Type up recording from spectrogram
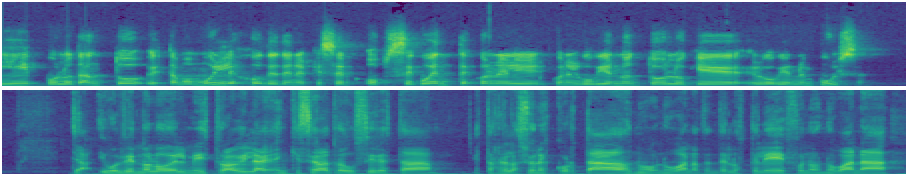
y por lo tanto estamos muy lejos de tener que ser obsecuentes con el, con el gobierno en todo lo que el gobierno impulsa. Ya, y volviendo a lo del ministro Ávila, ¿en qué se va a traducir esta, estas relaciones cortadas? ¿no? ¿No van a atender los teléfonos? ¿No van a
